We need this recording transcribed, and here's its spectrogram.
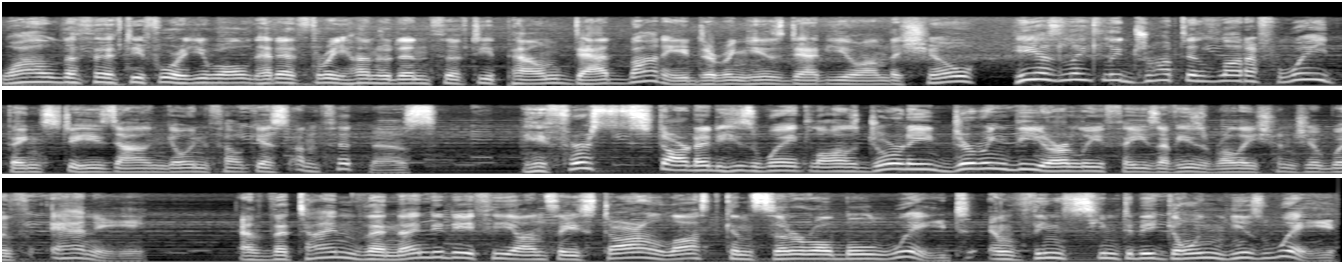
While the 54-year-old had a 350-pound dad body during his debut on the show, he has lately dropped a lot of weight thanks to his ongoing focus on fitness. He first started his weight loss journey during the early phase of his relationship with Annie. At the time, the 90 Day Fiancé star lost considerable weight and things seemed to be going his way,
